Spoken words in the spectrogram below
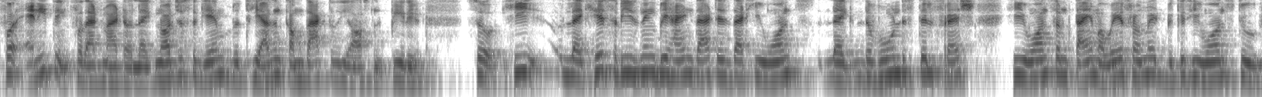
for anything for that matter. Like not just the game but he hasn't come back to the arsenal period so he like his reasoning behind that is that he wants like the wound is still fresh he wants some time away from it because he wants to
